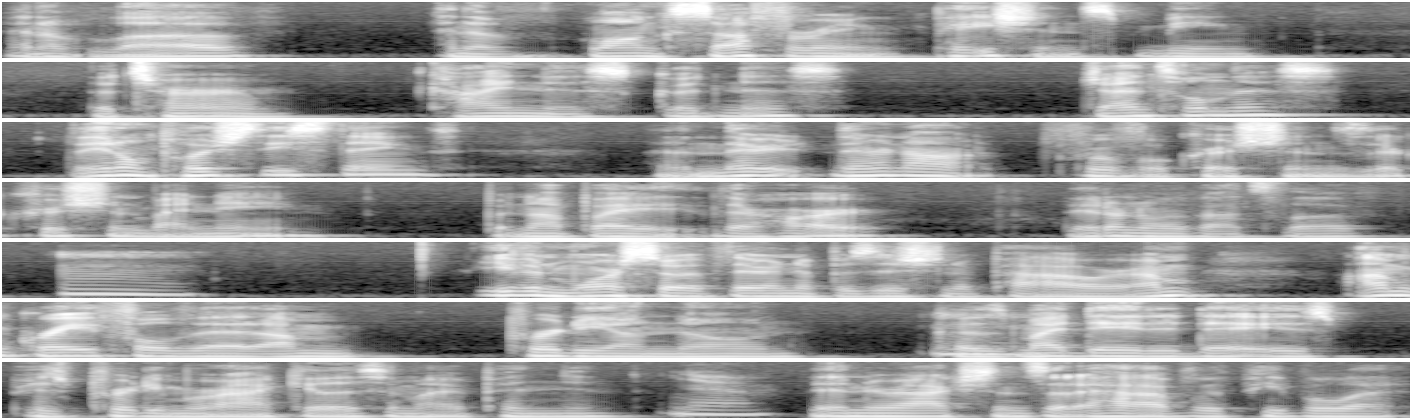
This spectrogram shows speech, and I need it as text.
and of love and of long suffering, patience being the term, kindness, goodness, gentleness, if they don't push these things, then they're they're not fruitful Christians. They're Christian by name, but not by their heart. They don't know God's love. Mm. Even more so if they're in a position of power. I'm I'm grateful that I'm pretty unknown because my day to day is is pretty miraculous in my opinion. Yeah. The interactions that I have with people at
